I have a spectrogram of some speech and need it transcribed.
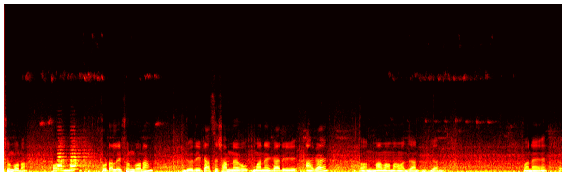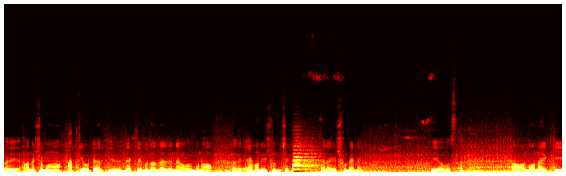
শুনব না। হরেন টোটালি শুনব না। যদি কাছে সামনে মানে গাড়ি আগায়, তখন মামা মামা যান যান। মানে ওই অনেক সময় আটকে ওঠে আর কি। দেখলে বোঝা যায় যে না, ও মনে এখনই শুনছে। এর আগে শুনে নাই। এই অবস্থা। আমার মনে হয় কি,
